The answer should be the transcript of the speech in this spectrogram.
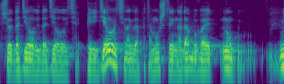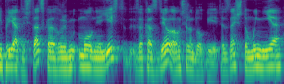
все доделывать, доделывать, переделывать иногда, потому что иногда бывает, ну, неприятная ситуация, когда уже молния есть, заказ сделал, а он все равно долго едет. Это значит, что мы не,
